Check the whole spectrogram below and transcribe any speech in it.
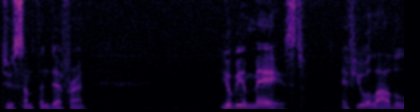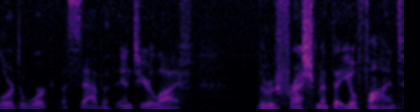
Do something different. You'll be amazed if you allow the Lord to work a Sabbath into your life, the refreshment that you'll find.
